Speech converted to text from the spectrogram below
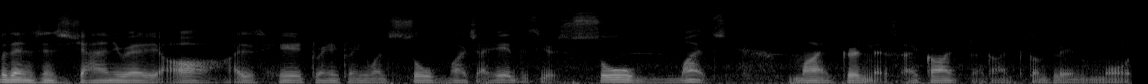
but then since January, oh, I just hate 2021 so much. I hate this year so much. My goodness, I can't, I can't complain more.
